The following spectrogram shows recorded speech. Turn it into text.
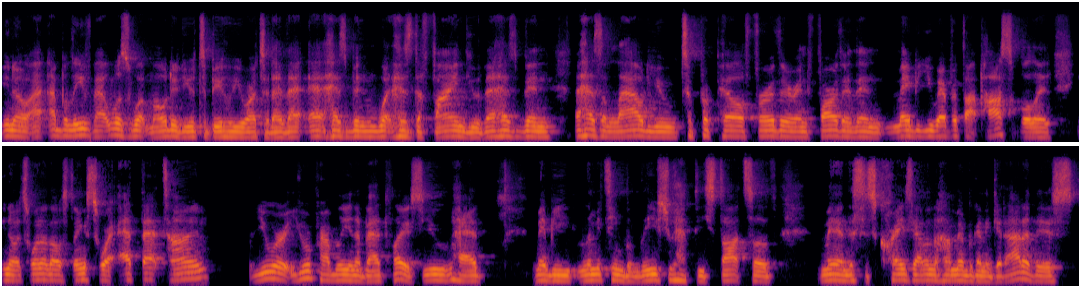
you know, I, I, believe that was what molded you to be who you are today. That has been what has defined you. That has been, that has allowed you to propel further and farther than maybe you ever thought possible. And, you know, it's one of those things where at that time, you were, you were probably in a bad place. You had maybe limiting beliefs. You had these thoughts of, man, this is crazy. I don't know how I'm ever going to get out of this.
